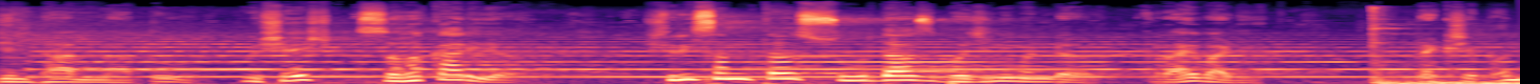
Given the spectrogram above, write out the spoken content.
जिल्हा लातूर. विशेष सहकार्य श्री संत सूरदास भजनी मंडळ रायवाडी. प्रक्षेपण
